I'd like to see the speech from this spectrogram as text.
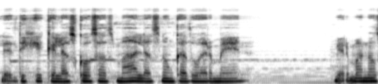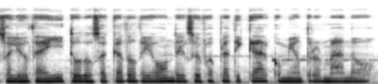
Les dije que las cosas malas nunca duermen. Mi hermano salió de ahí todo sacado de onda y se fue a platicar con mi otro hermano.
